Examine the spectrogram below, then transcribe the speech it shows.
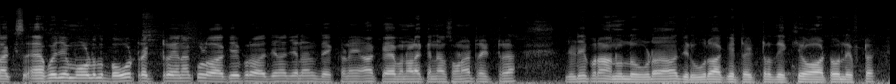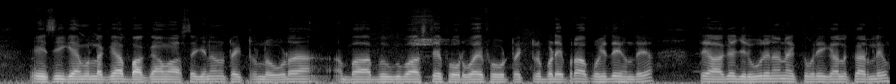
RX ਇਹੋ ਜਿਹੇ ਮਾਡਲ ਬਹੁਤ ਟਰੈਕਟਰ ਇਹਨਾਂ ਕੋਲ ਆ ਕੇ ਭਰਾ ਜਿਹਨਾਂ ਜਿਹਨਾਂ ਨੇ ਦੇਖਣੇ ਆ। ਕੈਬਨ ਵਾਲਾ ਕਿੰਨਾ ਸੋਹਣਾ ਟਰੈਕਟਰ ਆ ਜਿਹੜੇ ਭਰਾ ਨੂੰ ਲੋੜ ਆ ਜਰੂਰ ਆ ਕੇ ਟਰੈਕਟਰ ਦੇਖਿਓ ਆਟੋ ਲਿਫਟ ਏਸੀ ਕੈਮਰ ਲੱਗਿਆ ਬਾਗਾਂ ਵਾਸਤੇ ਜਿਨ੍ਹਾਂ ਨੂੰ ਟਰੈਕਟਰ ਲੋੜ ਆ ਬਾਗ ਬੂਗ ਵਾਸਤੇ 4x4 ਟਰੈਕਟਰ ਬੜੇ ਭਰਾ ਪੁੱਛਦੇ ਹੁੰਦੇ ਆ ਤੇ ਆ ਕੇ ਜਰੂਰ ਇਹਨਾਂ ਨਾਲ ਇੱਕ ਵਾਰੀ ਗੱਲ ਕਰ ਲਿਓ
